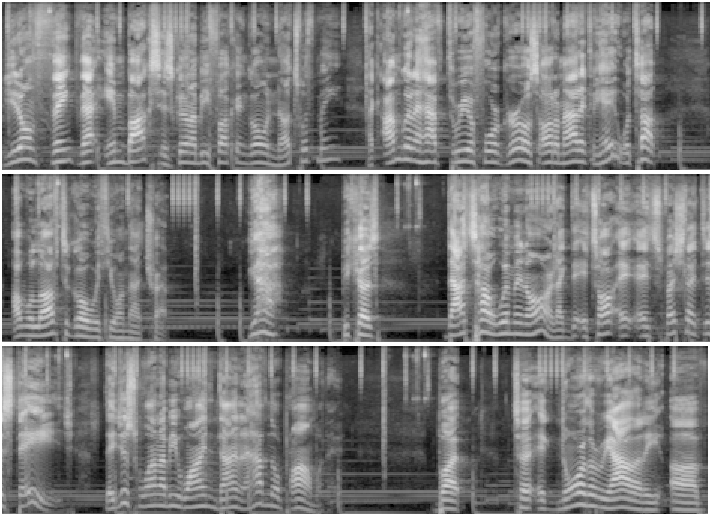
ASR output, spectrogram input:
you don't think that inbox is gonna be fucking going nuts with me? Like I'm gonna have three or four girls automatically, hey, what's up? I would love to go with you on that trip. Yeah, because that's how women are. Like it's all, especially at this stage, they just want to be wine and dine, and I have no problem with it. But to ignore the reality of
